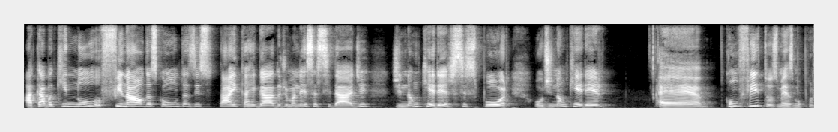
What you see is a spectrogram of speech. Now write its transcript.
acaba que no final das contas isso está aí carregado de uma necessidade de não querer se expor ou de não querer é, conflitos mesmo, por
